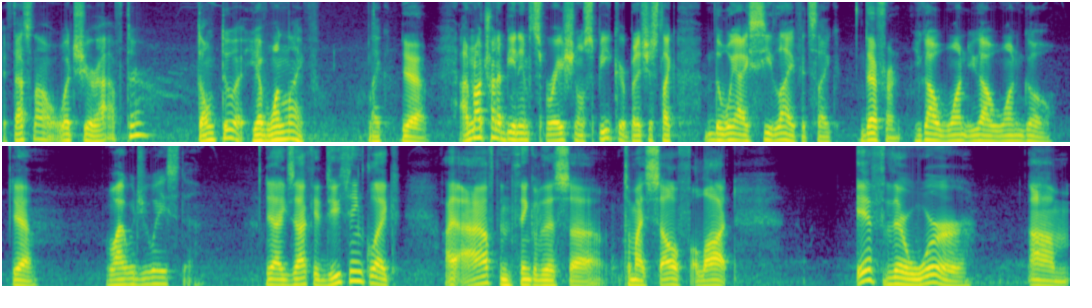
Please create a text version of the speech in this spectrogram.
If that's not what you're after don't do it. You have one life. Like yeah. I'm not trying to be an inspirational speaker but it's just like the way I see life it's like Different. you got one you got one go Yeah. why would you waste it Yeah, exactly. Do you think like I, I often think of this uh, to myself a lot. If there were um,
